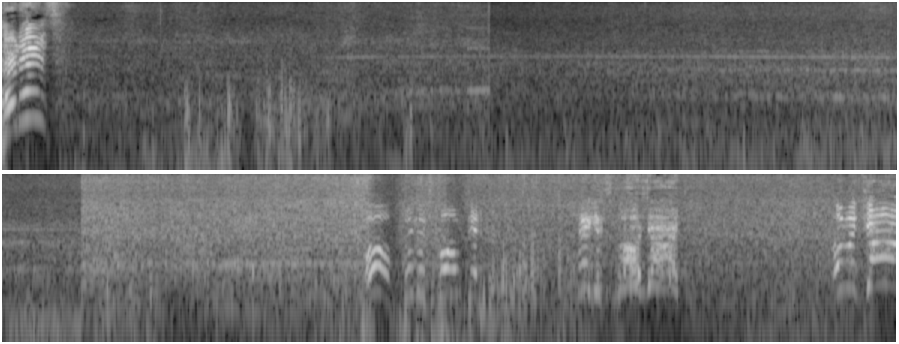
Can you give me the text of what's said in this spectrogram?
There it is! Oh, big explosion! Big explosion! Oh my god!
